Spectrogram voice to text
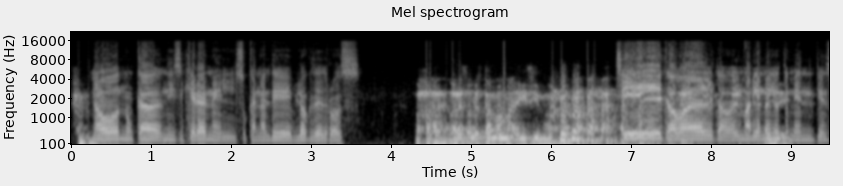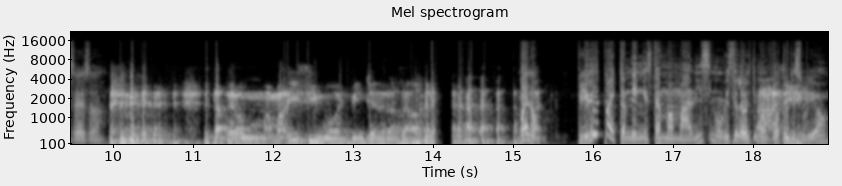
No, nunca, ni siquiera en el, su canal de blog de Dross. Ajá, ahora solo está mamadísimo. Sí, cabal, cabal, Mariano, yo también pienso eso. Está pero mamadísimo el pinche Dross ahora. Bueno, PewDiePie también está mamadísimo, ¿viste la última ah, foto que subió?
